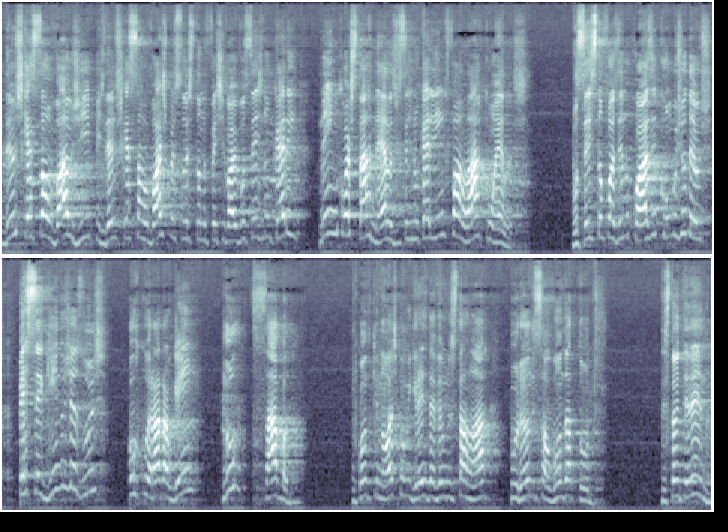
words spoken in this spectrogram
Deus quer salvar os hippies, Deus quer salvar as pessoas que estão no festival, e vocês não querem nem encostar nelas, vocês não querem nem falar com elas. Vocês estão fazendo quase como os judeus, perseguindo Jesus por curar alguém no sábado. Enquanto que nós, como igreja, devemos estar lá curando e salvando a todos. Vocês estão entendendo?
